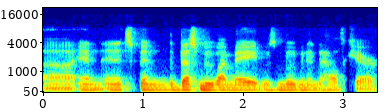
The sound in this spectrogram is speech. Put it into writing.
uh, and and it's been the best move I made was moving into healthcare.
